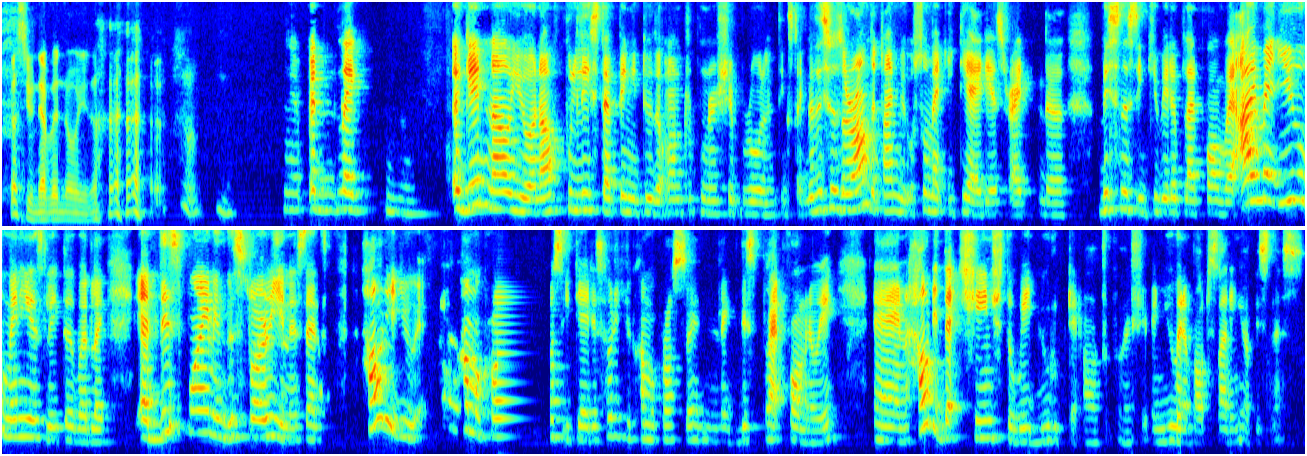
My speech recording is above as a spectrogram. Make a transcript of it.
because you never know, you know. Yeah, but like again, now you are now fully stepping into the entrepreneurship role and things like that. This was around the time you also met ET Ideas, right? The business incubator platform where I met you many years later. But like at this point in the story, in a sense, how did you come across ET Ideas? How did you come across and like this platform in a way? And how did that change the way you looked at entrepreneurship and you went about starting your business?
